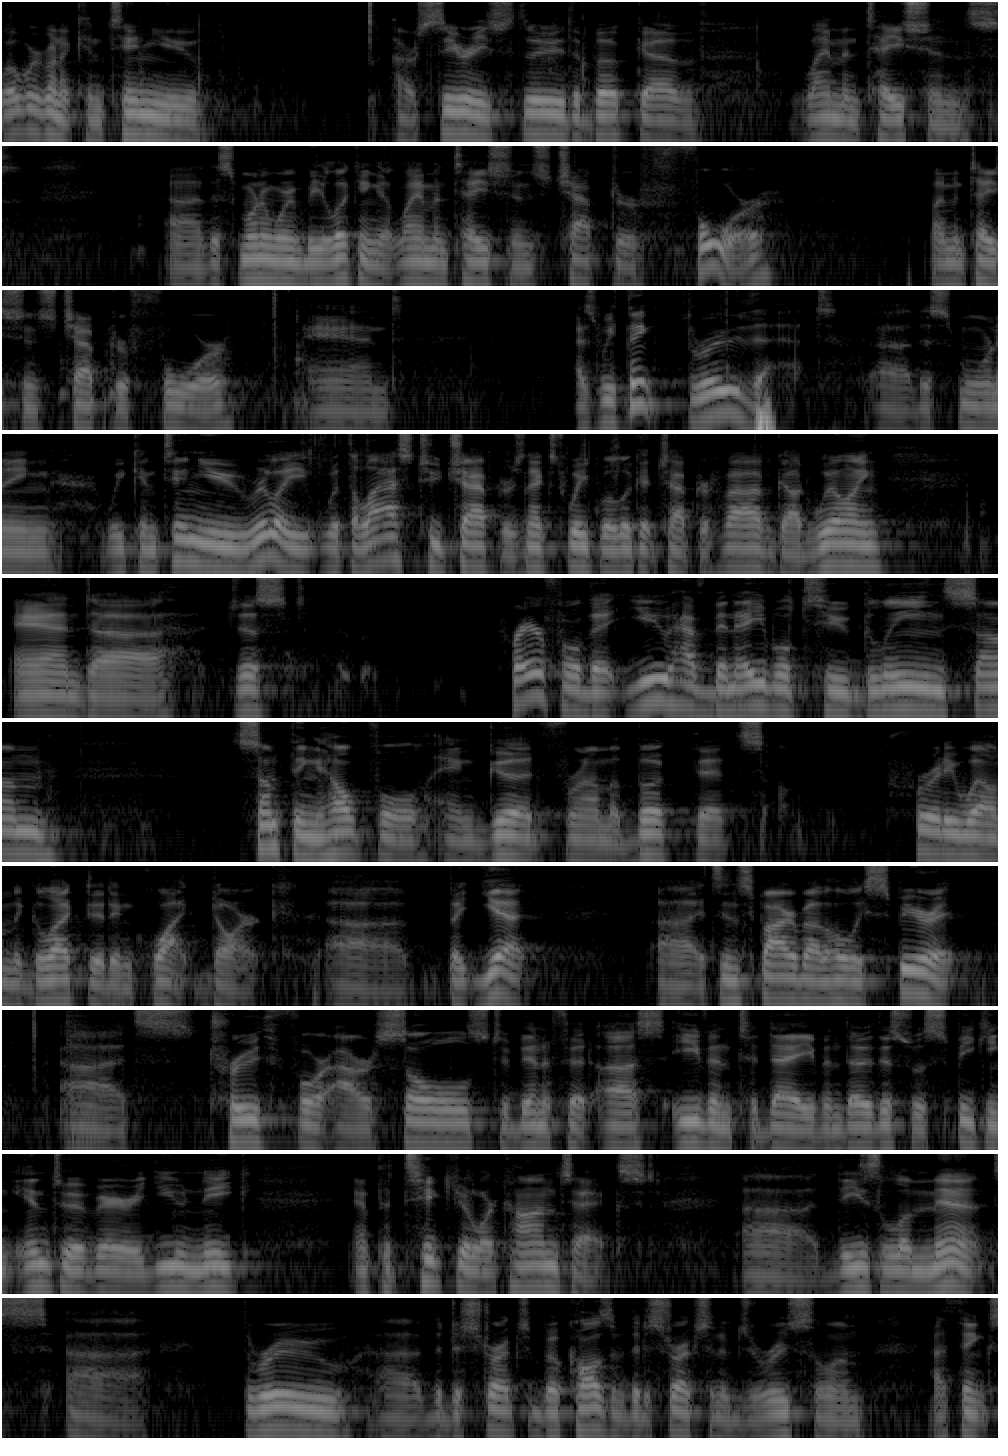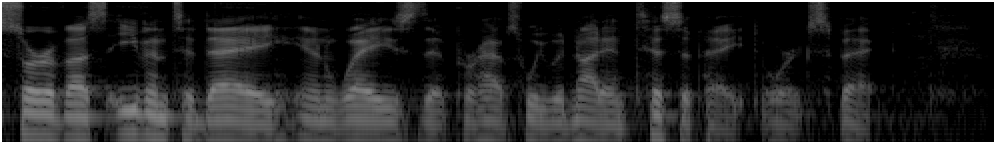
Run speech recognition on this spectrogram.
Well, we're going to continue our series through the book of Lamentations. Uh, this morning we're going to be looking at Lamentations chapter 4. Lamentations chapter 4. And as we think through that uh, this morning, we continue really with the last two chapters. Next week we'll look at chapter 5, God willing, and uh, just prayerful that you have been able to glean some something helpful and good from a book that's pretty well neglected and quite dark. Uh, but yet, uh, it's inspired by the Holy Spirit. Uh, it's truth for our souls to benefit us even today, even though this was speaking into a very unique and particular context. Uh, these laments uh, through uh, the destruction, because of the destruction of Jerusalem, I think serve us even today in ways that perhaps we would not anticipate or expect.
